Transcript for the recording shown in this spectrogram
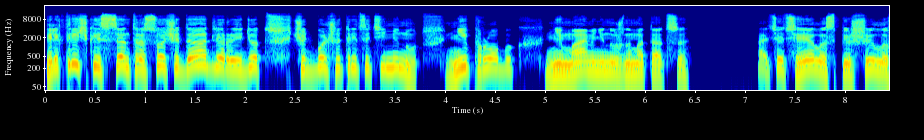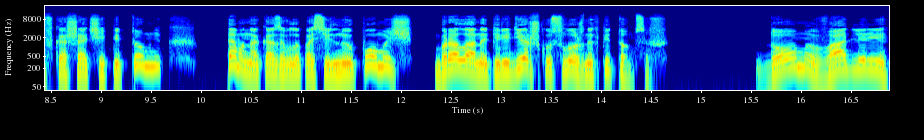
Электричка из центра Сочи до Адлера идет чуть больше 30 минут. Ни пробок, ни маме не нужно мотаться. А тетя Элла спешила в кошачий питомник. Там она оказывала посильную помощь, брала на передержку сложных питомцев. Дома, в Адлере,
